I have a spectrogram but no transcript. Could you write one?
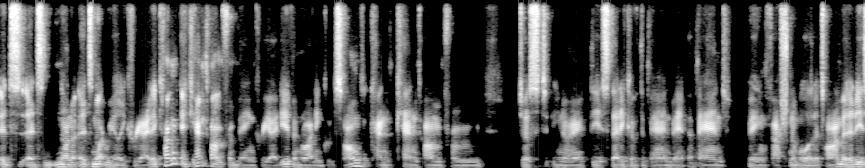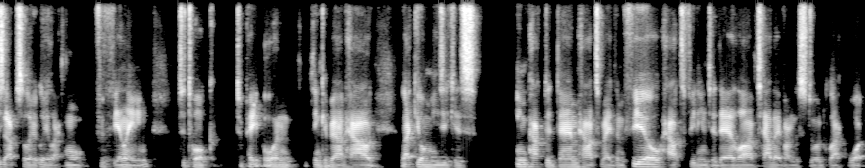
it's it's none it's not really creative. It can it can come from being creative and writing good songs. It can can come from just you know the aesthetic of the band a band being fashionable at a time. But it is absolutely like more fulfilling to talk to people and think about how like your music has impacted them, how it's made them feel, how it's fit into their lives, how they've understood like what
